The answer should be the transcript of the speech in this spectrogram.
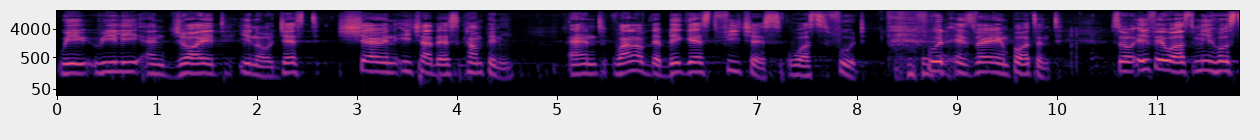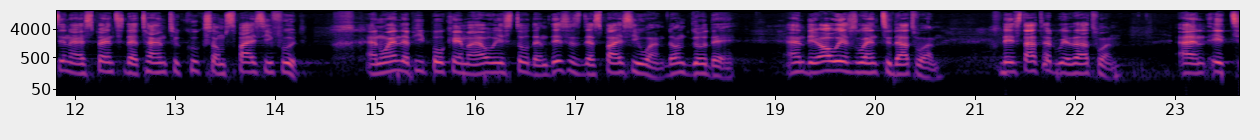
we really enjoyed, you know, just sharing each other's company. And one of the biggest features was food. food is very important. So if it was me hosting, I spent the time to cook some spicy food. And when the people came, I always told them, this is the spicy one, don't go there. And they always went to that one. They started with that one. And it,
